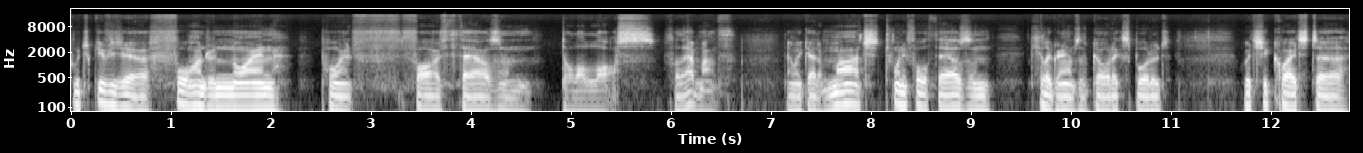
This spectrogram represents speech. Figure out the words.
which gives you a $409.5 thousand loss for that month. Then we go to March, 24,000 kilograms of gold exported, which equates to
